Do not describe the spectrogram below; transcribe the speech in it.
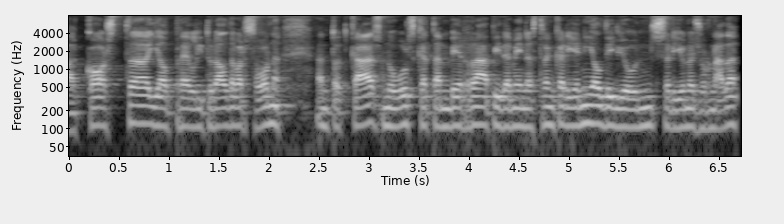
la costa i el prelitoral de Barcelona. En tot cas, núvols que també ràpidament es trencarien i el dilluns seria una jornada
